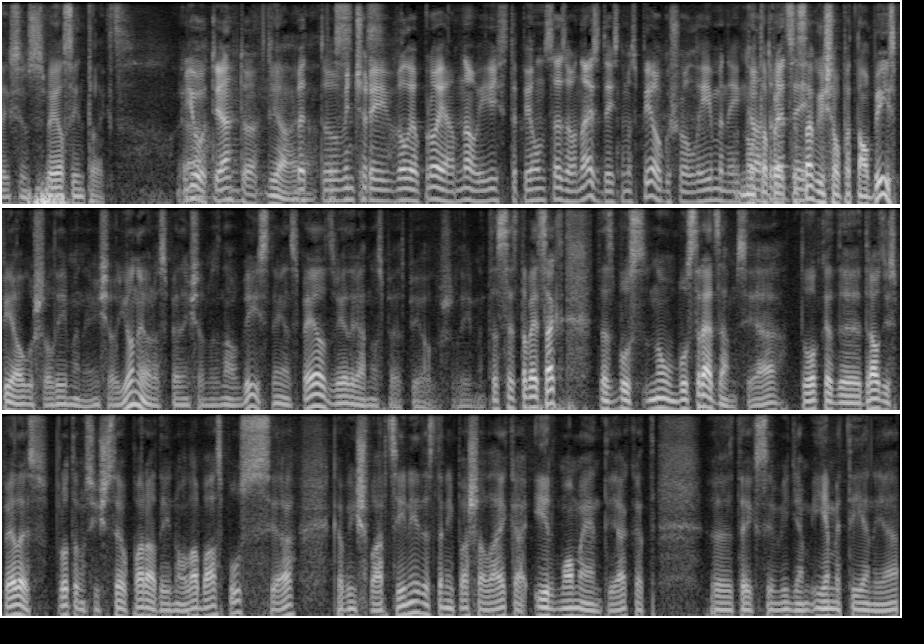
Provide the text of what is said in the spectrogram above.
teiksim, spēles intelekts. Jā. Jūt, ja, to. Jā, jā, bet tas, viņš arī vēl joprojām nav īsti pilnu sezonu aizdījis nemaz pieaugušo līmenī. Nu, tāpēc redzēji... es saku, viņš jau pat nav bijis pieaugušo līmenī. Viņš jau junioros spēlē, viņš jau nav bijis neviena spēle, Zviedrijā nospēlējis pieaugušo līmeni. Tas, es tāpēc saku, tas būs, nu, būs redzams. Jā. To, kad eh, draudzības spēlēs, protams, viņš sev parādīja no labās puses, jā, ka viņš var cīnīties. Tad pašā laikā ir momenti, jā, kad eh, teiksim, viņam iemetieni. Jā,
